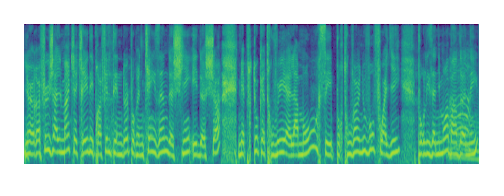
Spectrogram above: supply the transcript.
Il y a un refuge allemand qui a créé des profils Tinder pour une quinzaine de chiens et de chats. Mais plutôt que trouver euh, l'amour, c'est pour trouver un nouveau foyer pour les animaux abandonnés.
